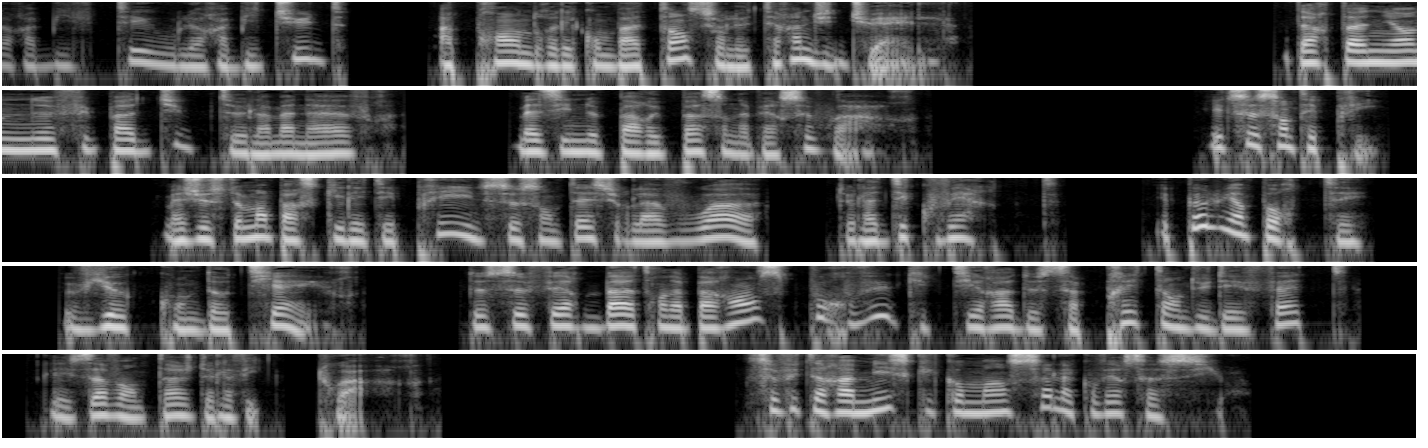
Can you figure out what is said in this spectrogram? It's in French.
leur habileté ou leur habitude à prendre les combattants sur le terrain du duel. D'Artagnan ne fut pas dupe de la manœuvre, mais il ne parut pas s'en apercevoir. Il se sentait pris. Mais justement parce qu'il était pris, il se sentait sur la voie de la découverte, et peu lui importait, vieux condottière, de se faire battre en apparence pourvu qu'il tirât de sa prétendue défaite les avantages de la victoire. Ce fut Aramis qui commença la conversation.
